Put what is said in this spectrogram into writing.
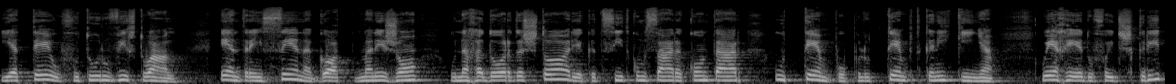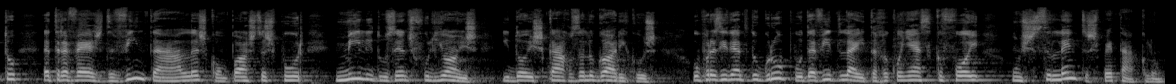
e até o futuro virtual. Entra em cena Got Manejon, o narrador da história que decide começar a contar o tempo pelo tempo de Caniquinha. O enredo foi descrito através de 20 alas compostas por 1.200 folhões e dois carros alegóricos. O presidente do grupo, David Leite, reconhece que foi um excelente espetáculo.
